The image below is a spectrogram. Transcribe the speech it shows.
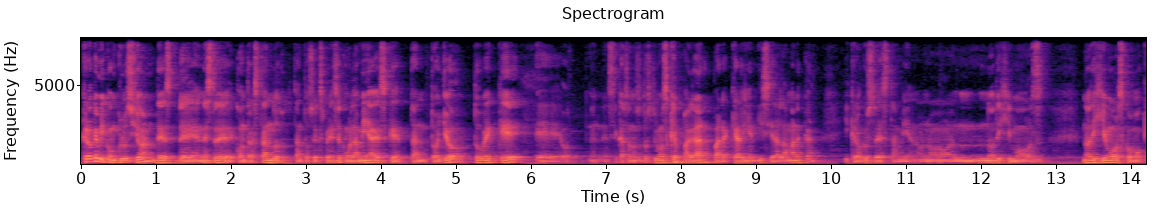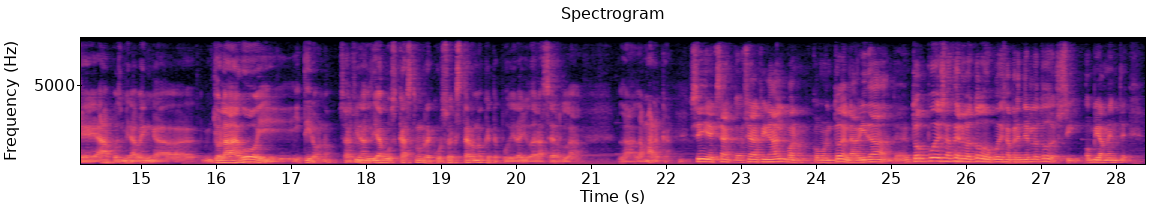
Creo que mi conclusión desde en este contrastando tanto su experiencia como la mía es que tanto yo tuve que, eh, en este caso nosotros tuvimos que pagar para que alguien hiciera la marca y creo que ustedes también, ¿no? No, no dijimos, no dijimos como que, ah, pues mira, venga, yo la hago y, y tiro, ¿no? O sea, al final del día buscaste un recurso externo que te pudiera ayudar a hacer la, la, la marca. Sí, exacto. O sea, al final, bueno, como en todo en la vida, ¿tú puedes hacerlo todo, puedes aprenderlo todo? Sí, obviamente.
